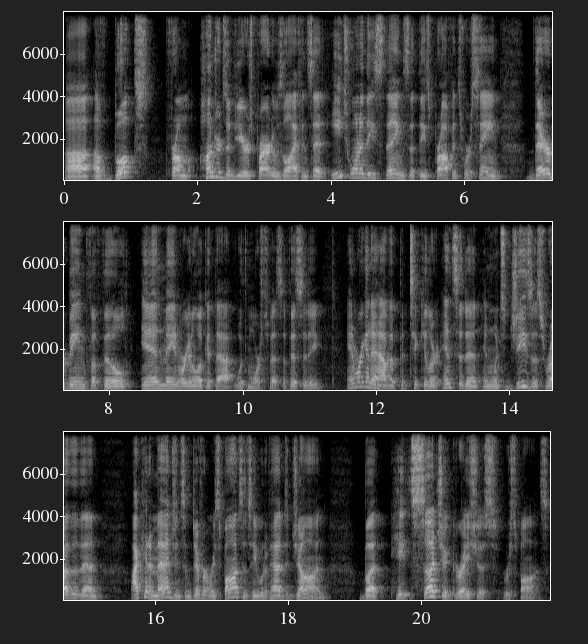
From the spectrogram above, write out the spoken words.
uh, of books from hundreds of years prior to his life and said, each one of these things that these prophets were seeing, they're being fulfilled in me. And we're going to look at that with more specificity and we're going to have a particular incident in which Jesus, rather than, I can imagine some different responses he would have had to John, but he such a gracious response.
